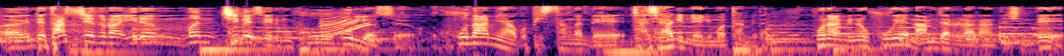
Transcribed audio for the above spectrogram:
어, 근데 다섯째 누나 이름은 집에서 이름은 후불이었어요. 후남이하고 비슷한 건데 자세하긴 얘기 못 합니다. 후남이는 후의 남자를 낳라는 뜻인데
